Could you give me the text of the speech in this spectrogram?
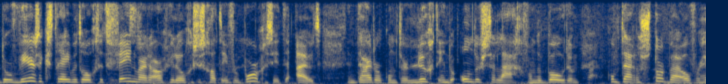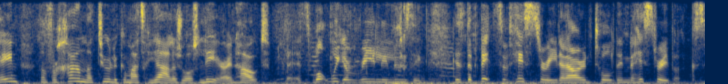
Door weersextremen droogt het veen waar de archeologische schatten in verborgen zitten uit. En daardoor komt er lucht in de onderste laag van de bodem. Komt daar een stortbui overheen, dan vergaan natuurlijke materialen zoals leer en hout. It's what we are really losing is the bits of history that aren't told in the history books.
